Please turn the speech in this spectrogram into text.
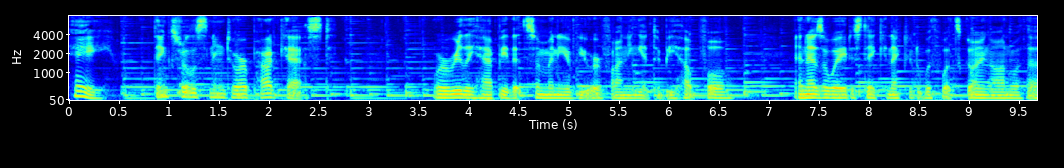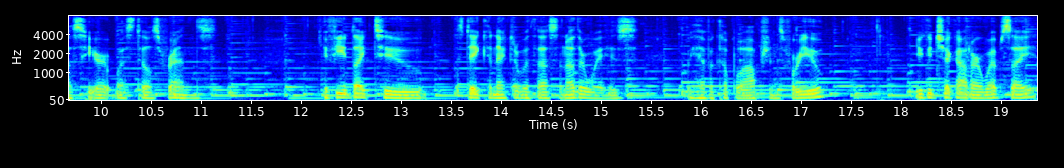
Hey, thanks for listening to our podcast. We're really happy that so many of you are finding it to be helpful and as a way to stay connected with what's going on with us here at West Hills Friends. If you'd like to stay connected with us in other ways, we have a couple options for you. You can check out our website,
